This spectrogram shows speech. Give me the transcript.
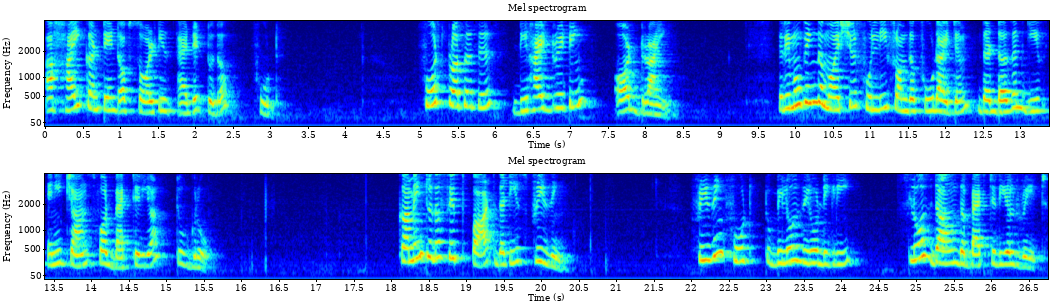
a high content of salt is added to the food. Fourth process is dehydrating or drying. Removing the moisture fully from the food item that doesn't give any chance for bacteria to grow. Coming to the fifth part that is freezing. Freezing food to below 0 degree slows down the bacterial rate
